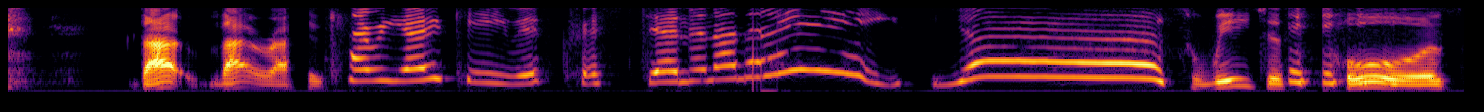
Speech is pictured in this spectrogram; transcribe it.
that that rap is Karaoke with Christian and Annalise. Yes, we just paused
